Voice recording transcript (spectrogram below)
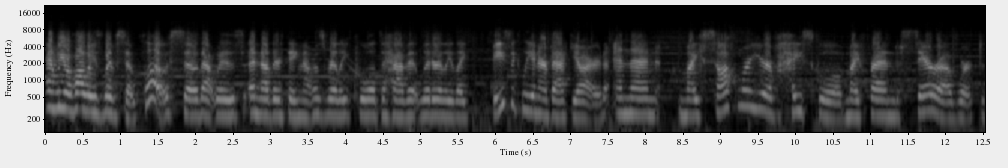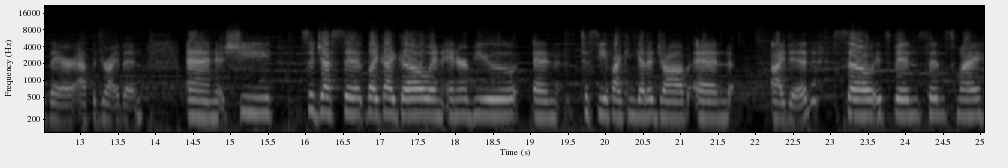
And we have always lived so close. So that was another thing that was really cool to have it literally like basically in our backyard. And then my sophomore year of high school, my friend Sarah worked there at the drive in. And she suggested like I go and interview and to see if I can get a job and I did. So it's been since my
